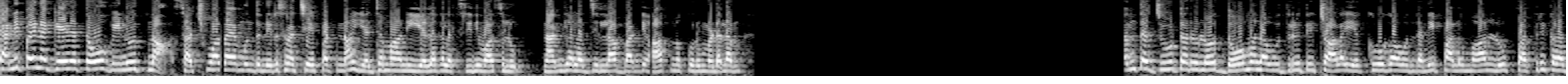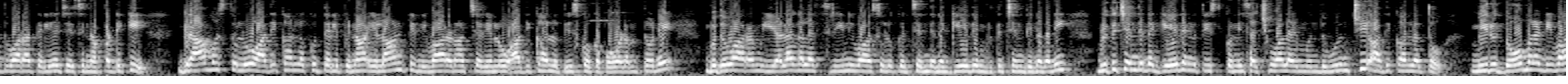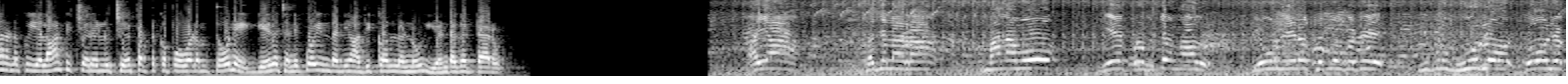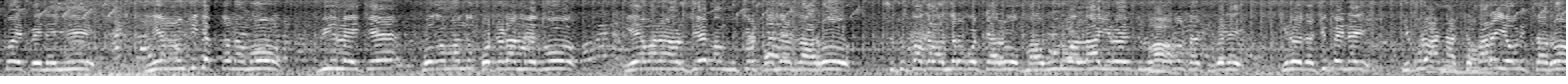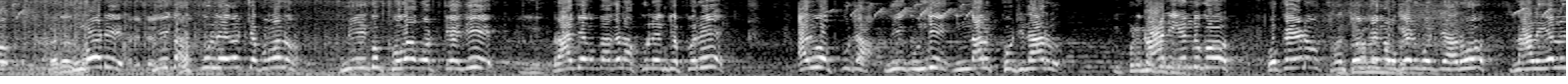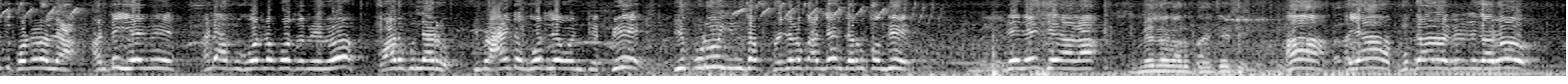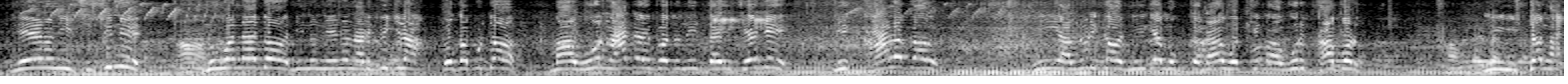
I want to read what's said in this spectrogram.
చనిపోయిన గేదెతో వినూత్న సచివాలయం ముందు నిరసన చేపట్టిన యజమాని ఎలగల శ్రీనివాసులు నంద్యాల జిల్లా బండి ఆత్మకూరు మండలం అంత జూటరులో దోమల ఉధృతి చాలా ఎక్కువగా ఉందని పలుమార్లు పత్రికల ద్వారా తెలియజేసినప్పటికీ గ్రామస్తులు అధికారులకు తెలిపిన ఎలాంటి నివారణ చర్యలు అధికారులు తీసుకోకపోవడంతోనే బుధవారం ఎలగల శ్రీనివాసులకు చెందిన గేదె మృతి చెందినదని మృతి చెందిన గేదెను తీసుకుని సచివాలయం ముందు ఉంచి అధికారులతో మీరు దోమల నివారణకు ఎలాంటి చర్యలు చేపట్టకపోవడంతోనే గేదె చనిపోయిందని అధికారులను ఎండగట్టారు. అయ్యా ప్రజలారా మనము ఏ ప్రభుత్వం కాదు ఎవరిదైనా సొమ్ము ఒకటి ఇప్పుడు ఊర్లో దోమలు ఎక్కువైపోయినాయి. నేను నుంచి చెప్తున్నాము వీళ్ళైతే పొగ మందు కొట్టడం లేదు. ఏమని అడిగితే మా మిక్చర్ పందింటున్నారు చుట్టుపక్కల అందరూ కొట్టారు. మా ఊరు వల్ల ఇరవై ఐదు రూపాయలు చచ్చిపోయినాయి. ఇరవై చచ్చిపోయినాయి. ఇప్పుడు ఆ నష్టపరం ఎవరు ఇస్తారు ఇంకోటి మీకు హక్కు లేదో చెప్పమను. మీకు పొగ కొట్టేది రాజ్యాంగ పక్కన హక్కు లేని చెప్పరి. అది ఒప్పుకుంటా. మీకు ఉంది ఇన్నాళ్ళు కొట్టినారు. ఇప్పుడు కానీ ఎందుకు? ఒక ఏడు సంతోషంగా ఒక ఏడు కొట్టినారు. నాలుగేళ్ళ నుంచి కొట్టడం లే. అంటే ఏమి? అంటే అప్పుడు ఓట్ల కోసం ఏమో వాడుకున్నారు. ఇప్పుడు ఆయనతో ఓట్లు లేవని చెప్పి ఇప్పుడు ఇంత ప్రజలకు అన్యాయం జరుగుతుంది. నేనేం చేయాలా? ఎమ్మెల్యే గారు దయచేసి. అయ్యా బుడ్డాల రెడ్డి గారు నేను నీ శిష్యుని నువ్వన్నాతో నిన్ను నేను నడిపించిన. ఒకప్పుడుతో మా ఊరు నాశనం అయిపోతుంది. దయచేసి నీ కాళ్ళ కాదు నీ అల్లుడికి కాదు నీకే ముక్కన వచ్చి మా ఊరు కాపాడు. నీ ఇష్టంగా.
